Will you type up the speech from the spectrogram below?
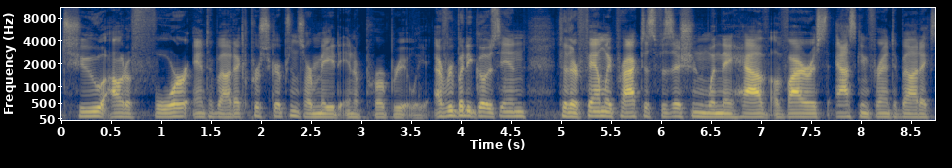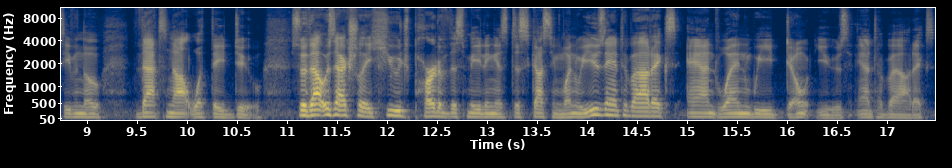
two out of four antibiotic prescriptions are made inappropriately. Everybody goes in to their family practice physician when they have a virus asking for antibiotics, even though that's not what they do. So that was actually a huge part of this meeting is discussing when we use antibiotics and when we don't use antibiotics.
